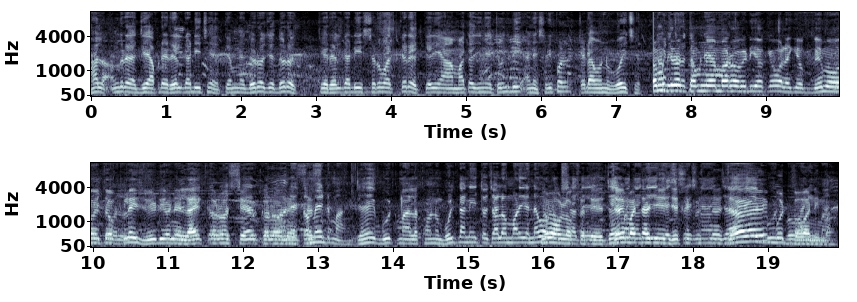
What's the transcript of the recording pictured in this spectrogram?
હાલ અંગ્રેજ જે આપણે રેલગાડી છે તેમને દરરોજે દરરોજ જે રેલગાડી શરૂઆત કરે ત્યારે આ માતાજીને ચૂંદડી અને શ્રીફળ ચડાવવાનું હોય છે. મિત્રો તમને અમારો વીડિયો કેવો લાગ્યો? ગમ્યો હોય તો પ્લીઝ વિડીયોને લાઈક કરો શેર કરો અને કમેન્ટમાં જય બુટમાં લખવાનું ભૂલતા નહીં. તો ચાલો મળીએ નવો vlog સાથે. જય માતાજી જય શ્રી કૃષ્ણ. જય બૂટ ભવાનીમાં.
